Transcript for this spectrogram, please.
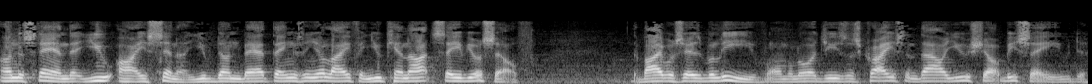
understand that you are a sinner. You've done bad things in your life and you cannot save yourself. The Bible says, believe on the Lord Jesus Christ and thou you shalt be saved.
